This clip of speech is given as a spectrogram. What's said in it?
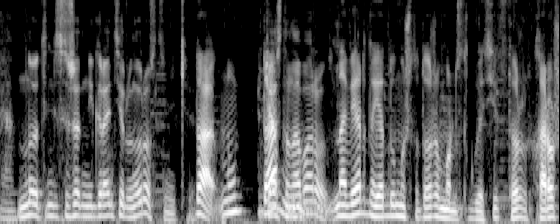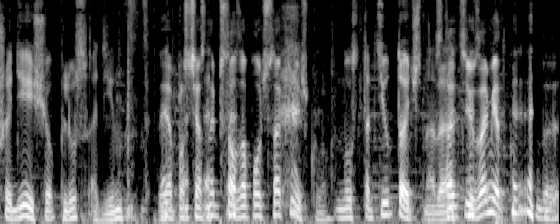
Да. Но это не, совершенно не гарантированно родственники. Да, ну, да, Часто наоборот. Наверное, я думаю, что тоже можно согласиться. Тоже хорошая идея, еще плюс один. Я просто сейчас написал за полчаса книжку. Ну, статью точно, да. Статью, заметку. Да,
